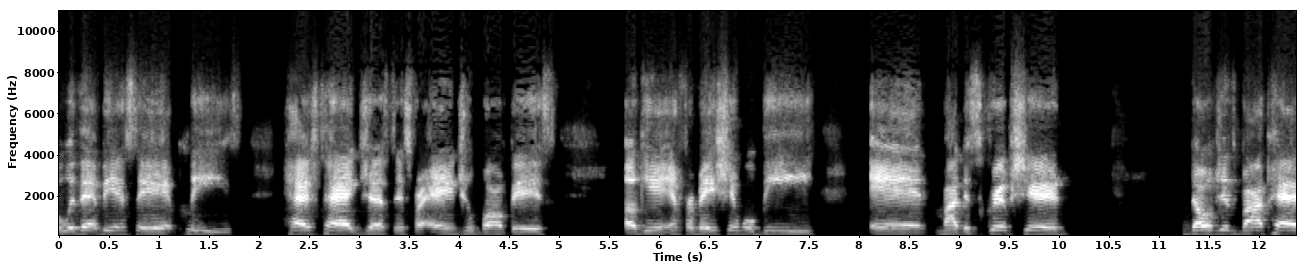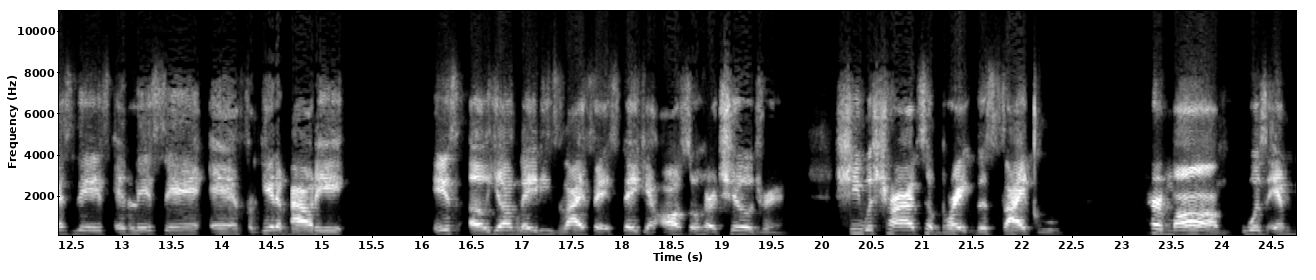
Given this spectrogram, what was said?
but with that being said, please hashtag justice for Angel Bumpass. Again, information will be in my description. Don't just bypass this and listen and forget about it. It's a young lady's life at stake and also her children. She was trying to break the cycle. Her mom was in,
